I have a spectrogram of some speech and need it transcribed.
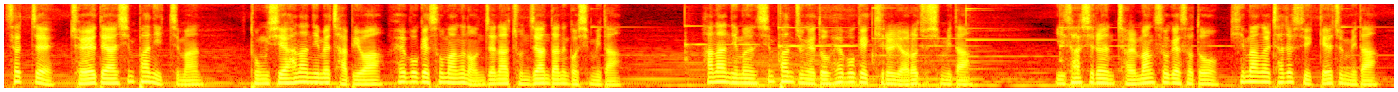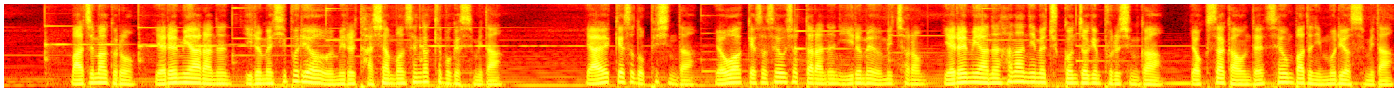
셋째, 죄에 대한 심판이 있지만 동시에 하나님의 자비와 회복의 소망은 언제나 존재한다는 것입니다. 하나님은 심판 중에도 회복의 길을 열어주십니다. 이 사실은 절망 속에서도 희망을 찾을 수 있게 해줍니다. 마지막으로 예레미야라는 이름의 히브리어 의미를 다시 한번 생각해 보겠습니다. 야훼께서 높이신다, 여호와께서 세우셨다라는 이 이름의 의미처럼 예레미야는 하나님의 주권적인 부르심과 역사 가운데 세움받은 인물이었습니다.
